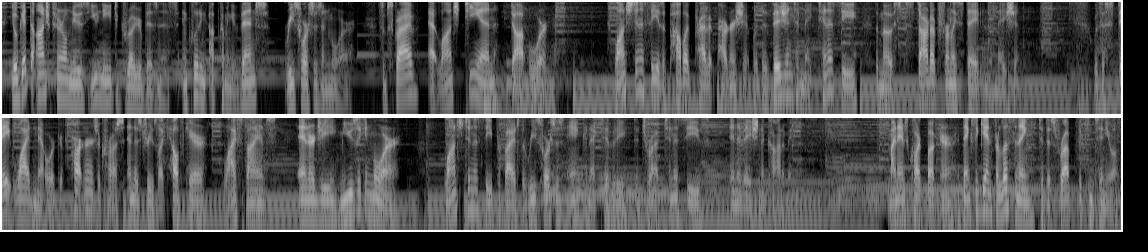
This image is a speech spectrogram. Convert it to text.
You'll get the entrepreneurial news you need to grow your business, including upcoming events, resources, and more. Subscribe at launchtn.org. Launch Tennessee is a public private partnership with a vision to make Tennessee the most startup friendly state in the nation. With a statewide network of partners across industries like healthcare, life science, energy, music, and more, Launch Tennessee provides the resources and connectivity to drive Tennessee's innovation economy. My name is Clark Buckner, and thanks again for listening to Disrupt the Continuum.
